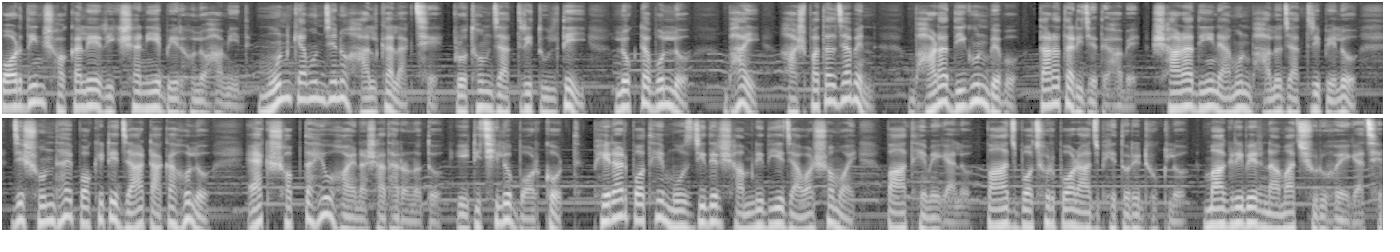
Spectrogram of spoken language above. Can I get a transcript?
পরদিন সকালে রিক্সা নিয়ে বের হলো হামিদ। মন কেমন যেন হালকা লাগছে। প্রথম যাত্রী তুলতেই লোকটা বলল, ভাই, হাসপাতাল যাবেন? ভাড়া দ্বিগুণ বেব তাড়াতাড়ি যেতে হবে। সারা দিন এমন ভালো যাত্রী পেল যে সন্ধ্যায় পকেটে যা টাকা হলো, এক সপ্তাহেও হয় না সাধারণত। এটি ছিল বরকট ফেরার পথে মসজিদের সামনে দিয়ে যাওয়ার সময় পা থেমে গেল। পাঁচ বছর পর আজ ভেতরে ঢুকল। মাগরিবের নামাজ শুরু হয়ে গেছে।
